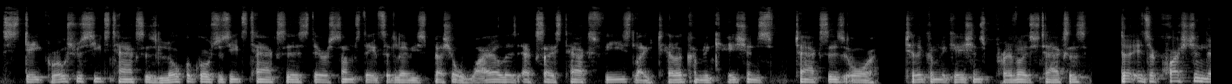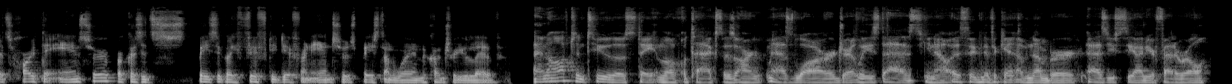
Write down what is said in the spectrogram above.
state gross receipts taxes, local gross receipts taxes. There are some states that levy special wireless excise tax fees like telecommunications taxes or telecommunications privilege taxes. It's a question that's hard to answer because it's basically 50 different answers based on where in the country you live. And often too, those state and local taxes aren't as large, or at least as, you know, a significant of number as you see on your federal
